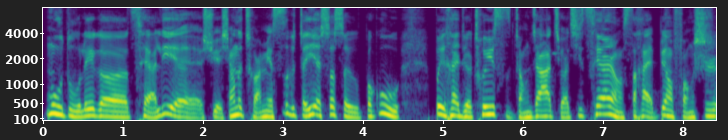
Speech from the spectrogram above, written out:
目睹那个惨烈血腥的场面，四个职业杀手不顾被害者垂死挣扎，将其残忍杀害并分尸，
